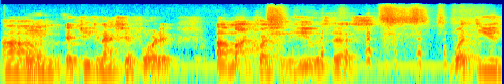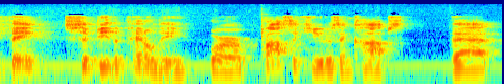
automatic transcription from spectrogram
um, if you can actually afford it. Uh, my question to you is this: What do you think should be the penalty for prosecutors and cops that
